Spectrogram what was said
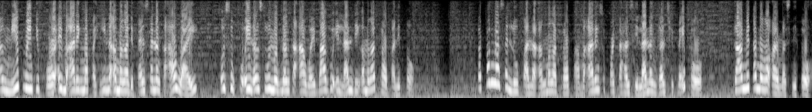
ang Mi-24 ay maaring mapahina ang mga depensa ng kaaway o supuin ang sunog ng kaaway bago ilanding ang mga tropa nito. Kapag nasa lupa na ang mga tropa, maaring suportahan sila ng gunship na ito gamit ang mga armas nito.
